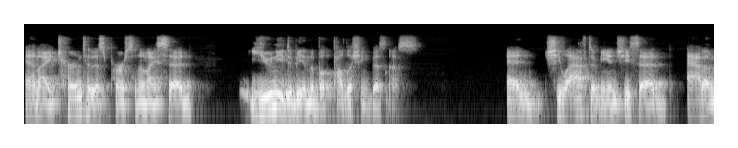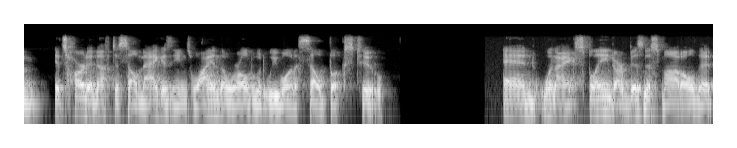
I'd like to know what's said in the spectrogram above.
And I turned to this person and I said, you need to be in the book publishing business. And she laughed at me and she said, Adam, it's hard enough to sell magazines. Why in the world would we want to sell books too? And when I explained our business model that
